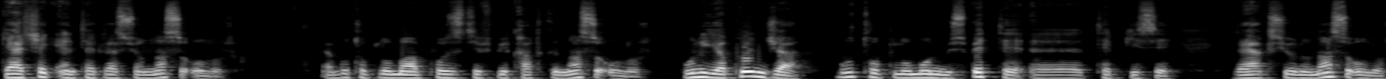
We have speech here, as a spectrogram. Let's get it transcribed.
gerçek entegrasyon nasıl olur? E, Bu topluma pozitif bir katkı nasıl olur? Bunu yapınca bu toplumun müsbet te- e, tepkisi reaksiyonu nasıl olur?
